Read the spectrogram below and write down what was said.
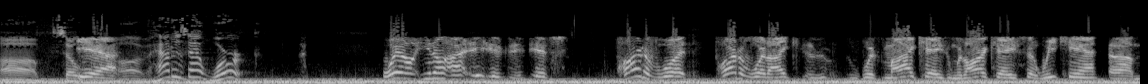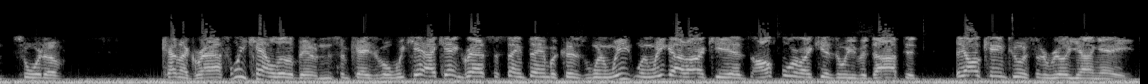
Um, so yeah. Uh, how does that work? Well, you know, I, it, it, it's part of what part of what I with my case and with our case that we can't um, sort of kind of grasp. We can a little bit in some cases, but we can't. I can't grasp the same thing because when we when we got our kids, all four of our kids that we've adopted, they all came to us at a real young age.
